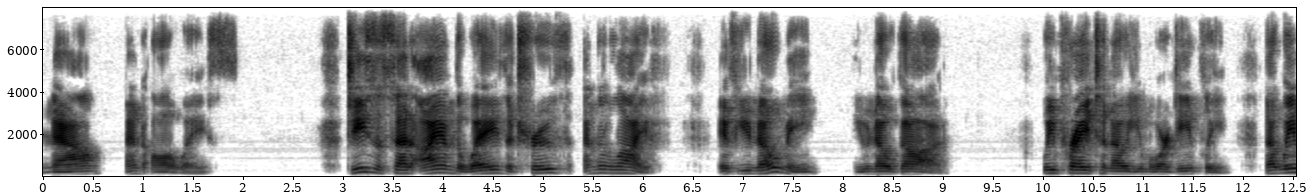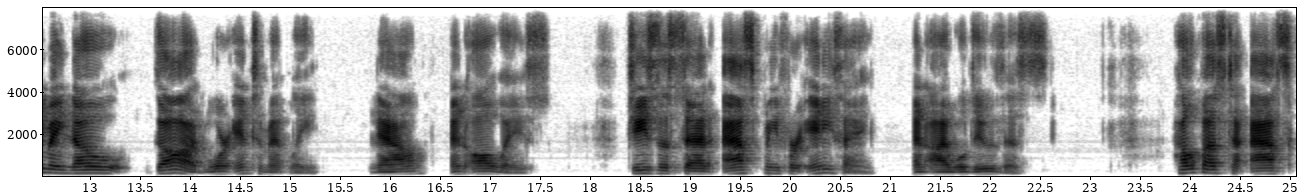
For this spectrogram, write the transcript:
now and always. Jesus said, I am the way, the truth, and the life. If you know me, you know God. We pray to know you more deeply, that we may know God more intimately, now and always. Jesus said, Ask me for anything, and I will do this. Help us to ask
